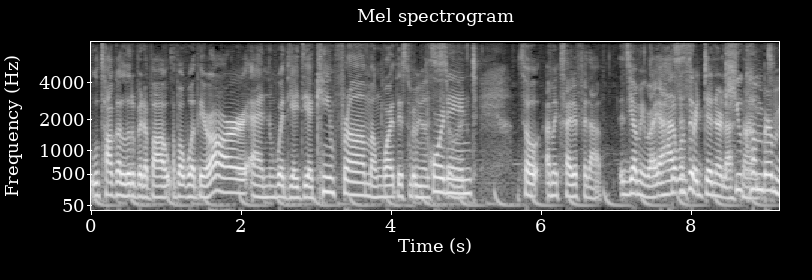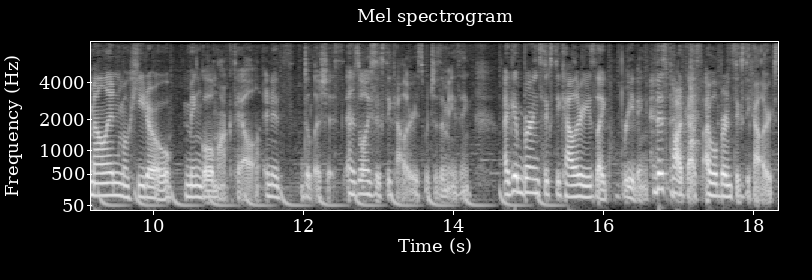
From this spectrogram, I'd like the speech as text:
we'll talk a little bit about about what they are and where the idea came from and why this was Oh God, so important. So, I'm excited for that. It's yummy, right? I had This one for dinner last cucumber night. Cucumber melon mojito mingle mocktail, and it's delicious. And it's only 60 calories, which is amazing. I can burn 60 calories like breathing. This podcast, I will burn 60 calories.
